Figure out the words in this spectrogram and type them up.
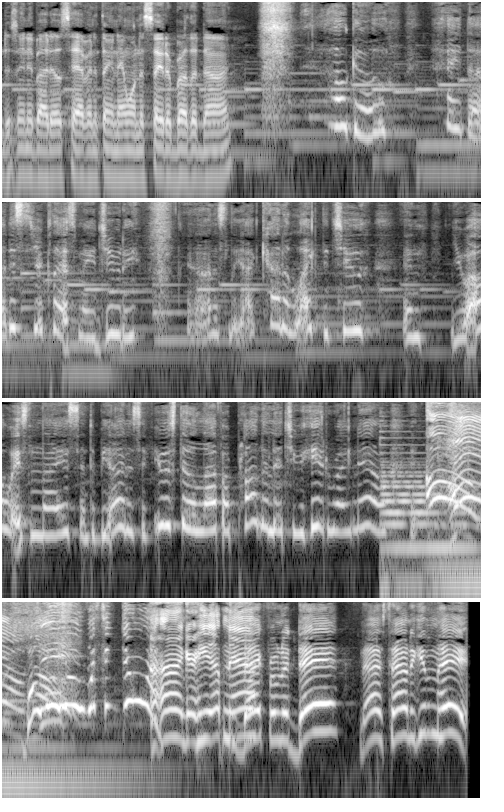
Does anybody else have anything they want to say to Brother Don? I'll go. Hey, Don, this is your classmate Judy. And honestly, I kind of liked it you, and you're always nice. And to be honest, if you were still alive, I'd probably let you hit right now. Oh, Whoa, whoa, what's he doing? uh, girl, he up now. Back from the dead. Now it's time to give him head.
